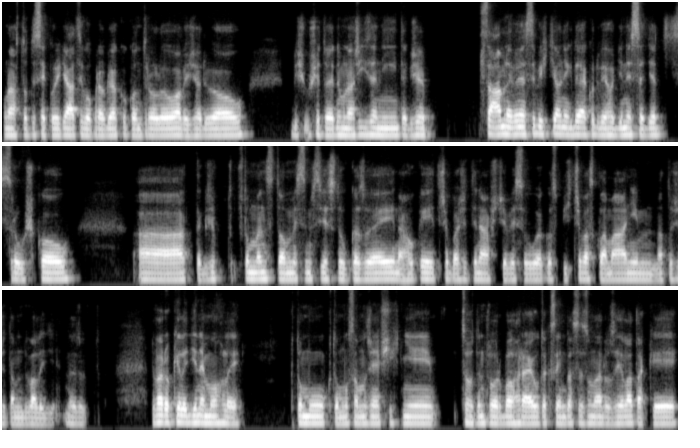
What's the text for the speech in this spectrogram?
u nás to ty sekuritáci opravdu jako kontrolují a vyžadují, když už je to jednou nařízený, takže sám nevím, jestli bych chtěl někde jako dvě hodiny sedět s rouškou, a takže v tomhle tom myslím si, že se to ukazuje i na hokej, třeba, že ty návštěvy jsou jako spíš třeba zklamáním na to, že tam dva, lidi, dva roky lidi nemohli. K tomu, k tomu samozřejmě všichni, co ten florbal hrajou, tak se jim ta sezona rozjela taky.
